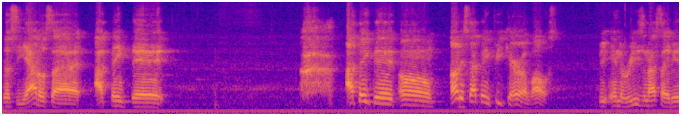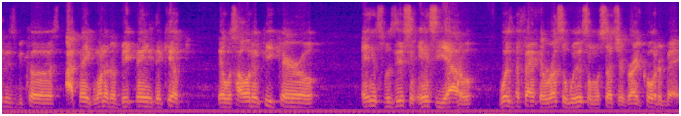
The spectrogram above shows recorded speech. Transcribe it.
the Seattle side, I think that I think that um honestly I think Pete Carroll lost. And the reason I say that is because I think one of the big things that kept that was holding Pete Carroll in his position in Seattle was the fact that Russell Wilson was such a great quarterback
